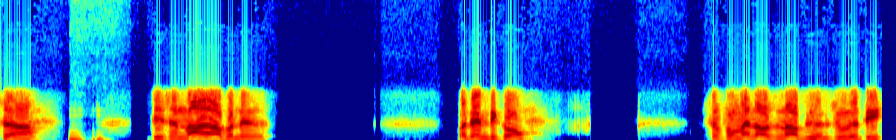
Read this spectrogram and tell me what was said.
Så Mm, mm. det er sådan meget op og ned, hvordan det går. Så får man også en oplevelse ud af det.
